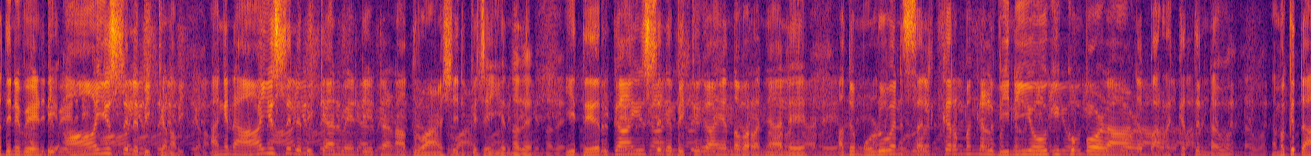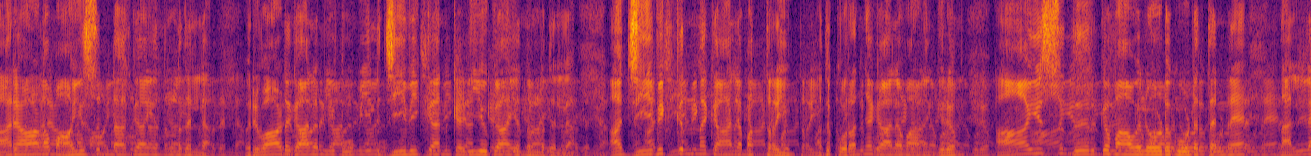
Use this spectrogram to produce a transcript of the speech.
അതിനുവേണ്ടി ആയുസ് ലഭിക്കണം. അങ്ങനെ ആയുസ് ലഭിക്കാൻ വേണ്ടിയിട്ടാണ് ആ ദുആ ശരിക്ക് ചെയ്യുന്നത്. ഈ ദീർഘായുസ് ലഭിക്കുക എന്ന് പറഞ്ഞാൽ അത് മുഴുവൻ സൽക്കർമ്മങ്ങൾ വിനിയോഗിക്കുമ്പോഴാണ് ബറക്കത്ത് ഉണ്ടാവുക നമുക്ക് ധാരാളം ആയുസ് ഉണ്ടാകുക എന്നുള്ളതല്ല ഒരുപാട് കാലം ഈ ഭൂമിയിൽ ജീവിക്കാൻ കഴിയുക എന്നുള്ളതല്ല. ആ ജീവിക്കുന്ന കാലം അത്രയും. അത് കുറഞ്ഞ കാലമാണെങ്കിലും ആയുസ് ദീർഘമാവലോടുകൂടെ തന്നെ നല്ല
